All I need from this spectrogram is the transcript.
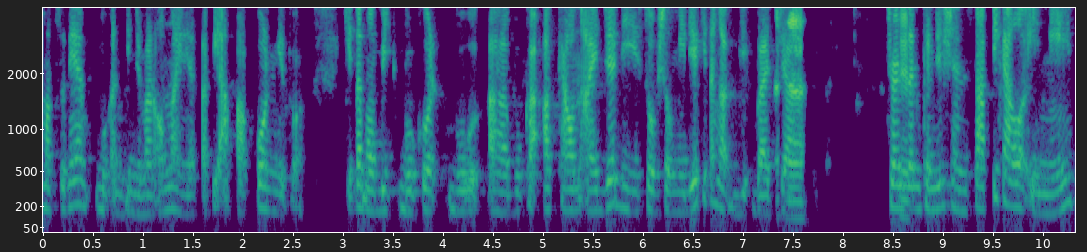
maksudnya bukan pinjaman online ya, tapi apa pun gitu. Kita mau buku, bu, uh, buka account aja di social media, kita nggak baca Eh, terms iya. and conditions. Tapi kalau ini,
